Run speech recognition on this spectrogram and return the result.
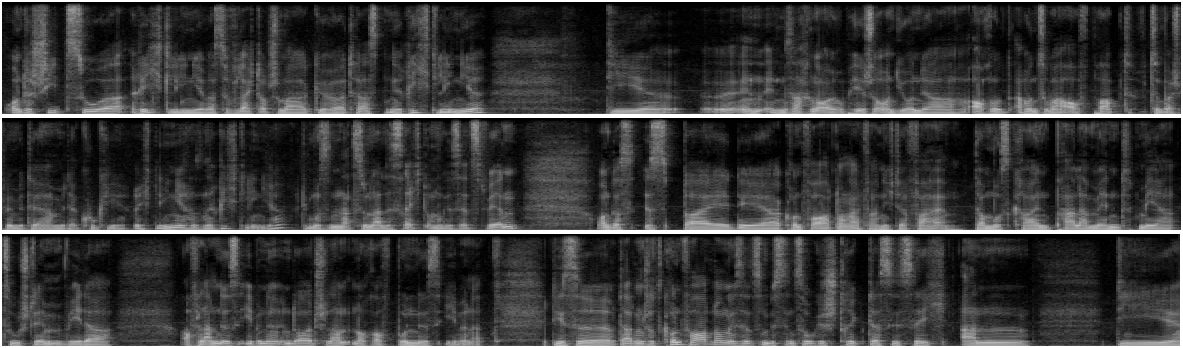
Unterschied zur Richtlinie, was du vielleicht auch schon mal gehört hast. Eine Richtlinie die äh, in, in Sachen Europäischer Union ja auch ab und zu mal aufpoppt, zum Beispiel mit der, mit der Cookie-Richtlinie, das ist eine Richtlinie, die muss in nationales Recht umgesetzt werden. Und das ist bei der Grundverordnung einfach nicht der Fall. Da muss kein Parlament mehr zustimmen, weder auf Landesebene in Deutschland noch auf Bundesebene. Diese Datenschutzgrundverordnung ist jetzt ein bisschen so gestrickt, dass sie sich an die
